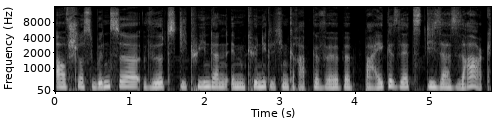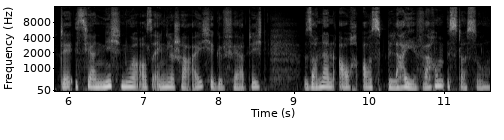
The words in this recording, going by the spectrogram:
Auf Schloss Windsor wird die Queen dann im königlichen Grabgewölbe beigesetzt. Dieser Sarg, der ist ja nicht nur aus englischer Eiche gefertigt, sondern auch aus Blei. Warum ist das so?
